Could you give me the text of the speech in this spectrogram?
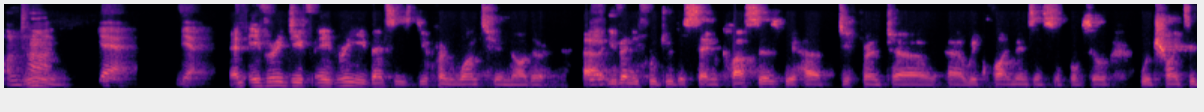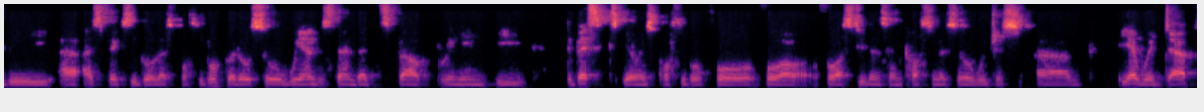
on time. Mm. Yeah, yeah. And every diff- every event is different one to another. Uh, yeah. Even if we do the same classes, we have different uh, uh, requirements and so forth. So we're trying to be uh, as flexible as possible, but also we understand that it's about bringing the the best experience possible for for our for our students and customers. So we just um, yeah we adapt.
